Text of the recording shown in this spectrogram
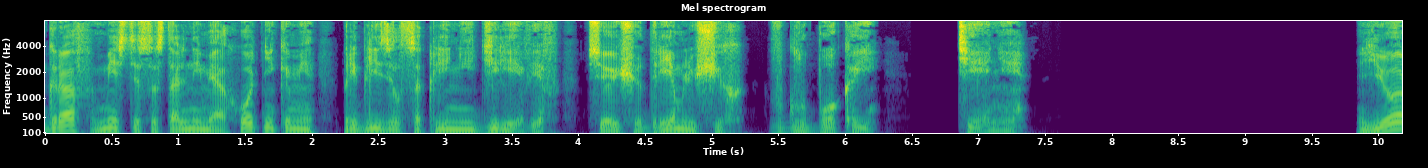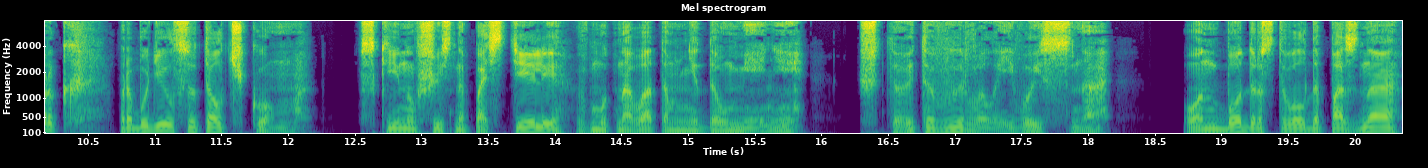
граф вместе с остальными охотниками приблизился к линии деревьев, все еще дремлющих в глубокой тени. Йорк пробудился толчком — скинувшись на постели в мутноватом недоумении. Что это вырвало его из сна? Он бодрствовал допоздна,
